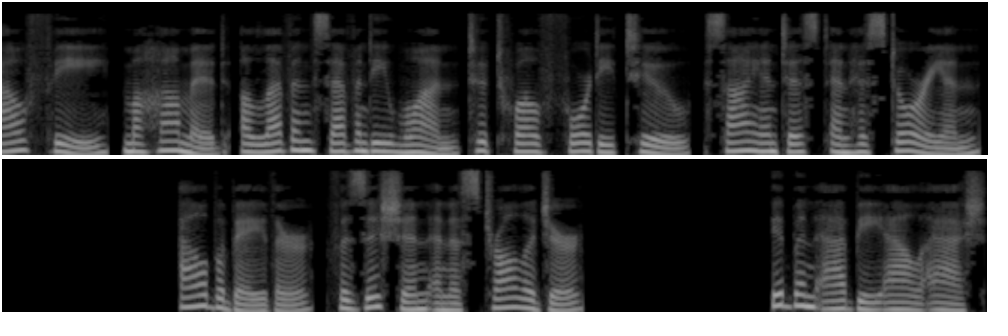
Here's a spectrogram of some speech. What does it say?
Aufi, Muhammad (1171–1242), scientist and historian. Albabather, physician and astrologer. Ibn Abi al-Ash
